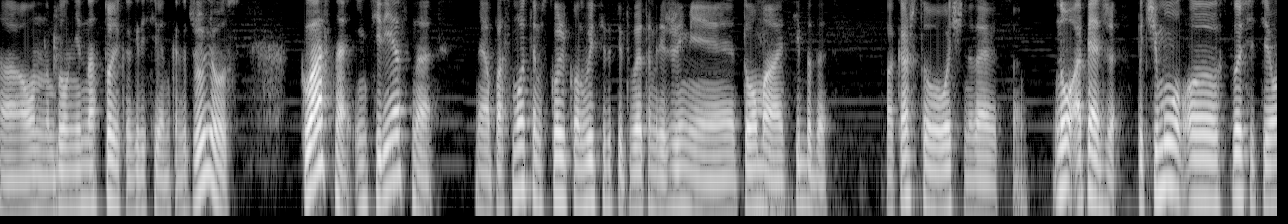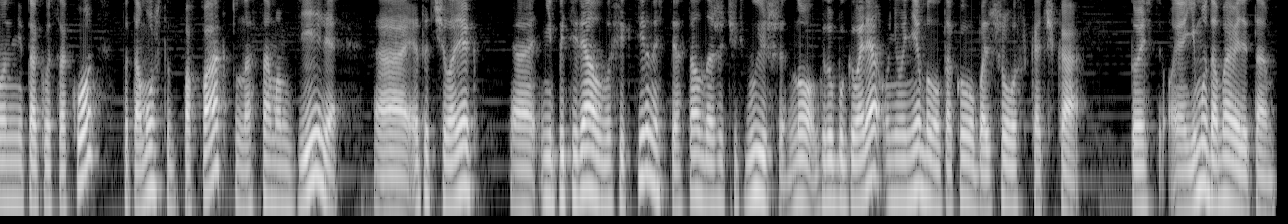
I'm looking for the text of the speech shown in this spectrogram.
он был не настолько агрессивен, как Джулиус. Классно, интересно. Посмотрим, сколько он вытерпит в этом режиме Тома Тибода. Пока что очень нравится. Ну, опять же, почему, спросите, он не так высоко? Потому что по факту, на самом деле, этот человек Э, не потерял в эффективности, а стал даже чуть выше. Но, грубо говоря, у него не было такого большого скачка. То есть э, ему добавили там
